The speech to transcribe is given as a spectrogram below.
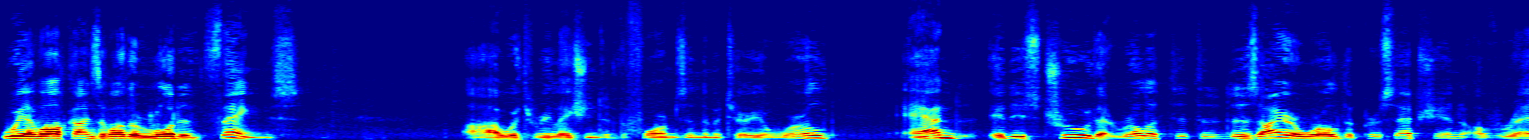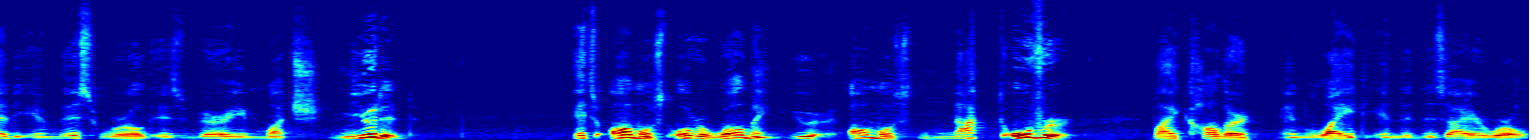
we have all kinds of other loaded things uh, with relation to the forms in the material world. And it is true that relative to the desire world, the perception of red in this world is very much muted. It's almost overwhelming. You're almost knocked over by color and light in the desire world.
